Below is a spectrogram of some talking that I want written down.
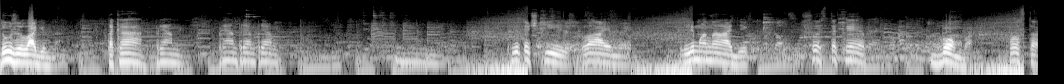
дуже лагідна. Така прям, прям, прям, прям. М, Квіточки, лайми, лимонадик, щось таке бомба. Просто.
